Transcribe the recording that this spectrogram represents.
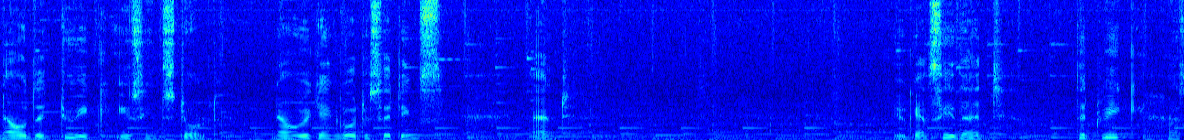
now the tweak is installed. Now we can go to settings and you can see that the tweak has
